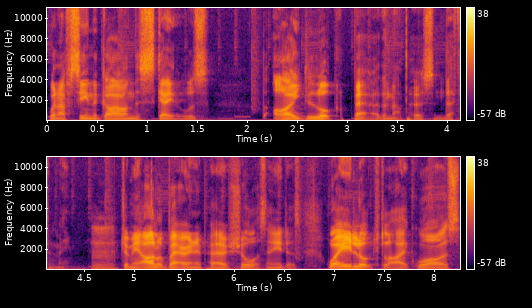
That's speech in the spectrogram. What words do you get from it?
when I've seen a guy on the scales I look better than that person. Definitely. Mm. Do you know I mean I look better in a pair of shorts than he does? What he looked like was,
